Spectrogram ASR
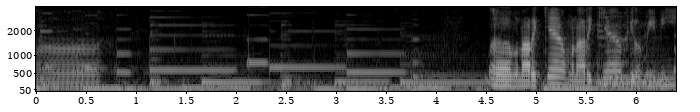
uh, uh, menariknya menariknya film ini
